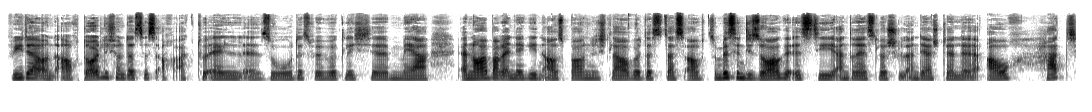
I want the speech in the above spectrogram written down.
wieder und auch deutlich. Und das ist auch aktuell äh, so, dass wir wirklich äh, mehr erneuerbare Energien ausbauen. Und ich glaube, dass das auch so ein bisschen die Sorge ist, die Andreas Löschel an der Stelle auch hat.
